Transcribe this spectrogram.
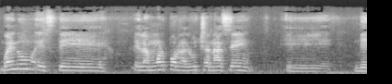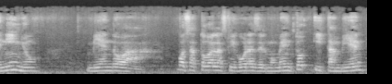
Bueno, este, el amor por la lucha nace eh, de niño, viendo a, pues a todas las figuras del momento y también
